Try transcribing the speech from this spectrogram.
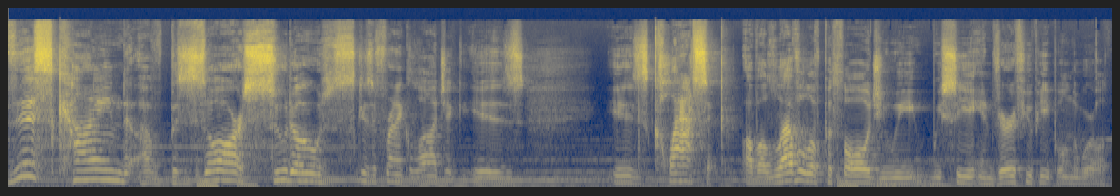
This kind of bizarre pseudo schizophrenic logic is, is classic of a level of pathology we, we see in very few people in the world.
